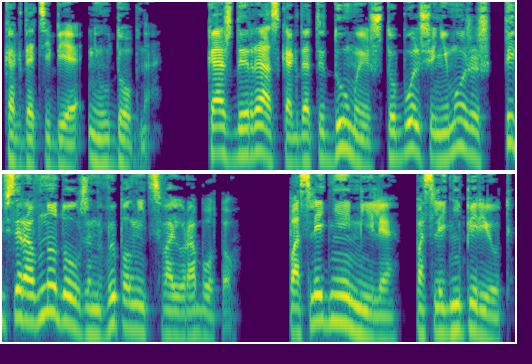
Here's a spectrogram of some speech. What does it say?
когда тебе неудобно. Каждый раз, когда ты думаешь, что больше не можешь, ты все равно должен выполнить свою работу. Последняя миля, последний период,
